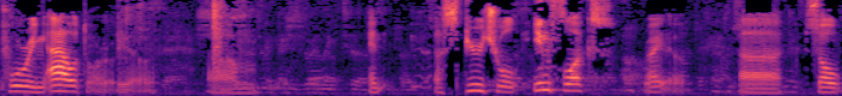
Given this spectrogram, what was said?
pouring out or you know, um, an, a spiritual influx, right? Uh, so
